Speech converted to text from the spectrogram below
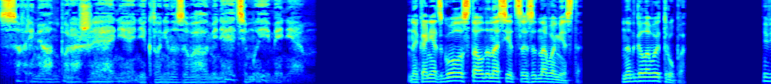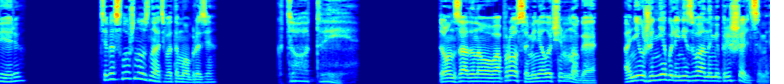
со времен поражения никто не называл меня этим именем. Наконец голос стал доноситься из одного места, над головой трупа. «Верю. Тебя сложно узнать в этом образе. Кто ты? Тон заданного вопроса менял очень многое. Они уже не были незваными пришельцами,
